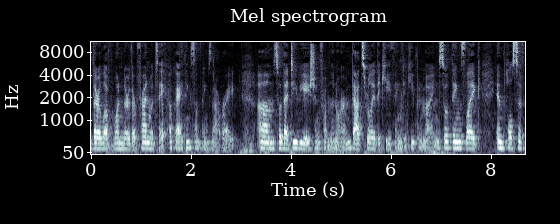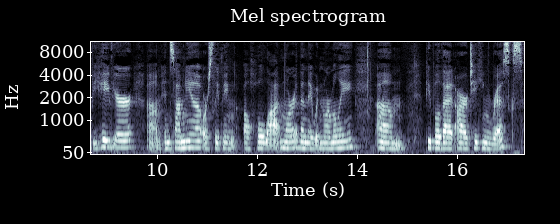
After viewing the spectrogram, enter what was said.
their loved one or their friend would say, okay, I think something's not right. Mm-hmm. Um, so that deviation from the norm, that's really the key thing to keep in mind. So things like impulsive behavior, um, insomnia, or sleeping a whole lot more than they would normally, um, people that are taking risks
